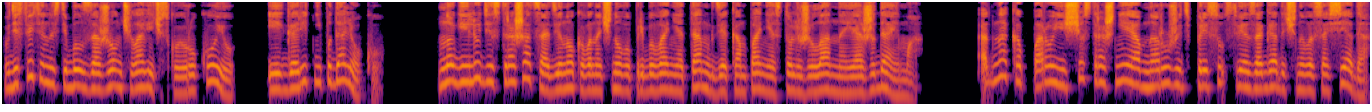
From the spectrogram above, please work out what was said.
в действительности был зажжен человеческую рукою и горит неподалеку. Многие люди страшатся одинокого ночного пребывания там, где компания столь желанна и ожидаема. Однако порой еще страшнее обнаружить присутствие загадочного соседа,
